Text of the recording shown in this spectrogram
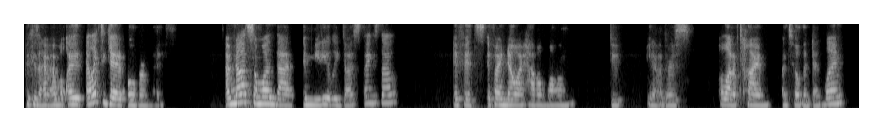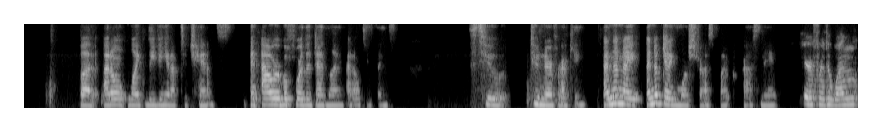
because I, I, will- I, I like to get it over with. I'm not someone that immediately does things though. If it's if I know I have a long, dude, you know, there's a lot of time until the deadline, but I don't like leaving it up to chance. An hour before the deadline, I don't do things. It's too too nerve wracking, and then I end up getting more stressed I procrastinate. Here for the one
